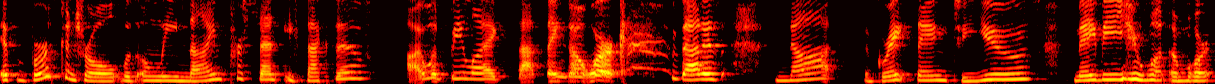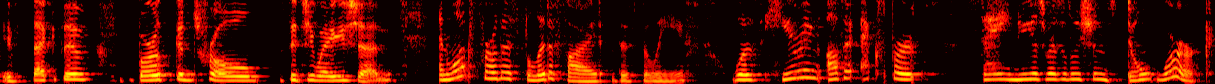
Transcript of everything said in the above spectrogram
if birth control was only 9% effective, I would be like, that thing don't work. that is not a great thing to use. Maybe you want a more effective birth control situation. And what further solidified this belief was hearing other experts say New Year's resolutions don't work.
